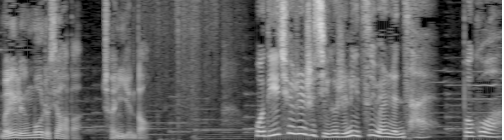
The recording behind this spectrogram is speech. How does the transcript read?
梅玲摸着下巴。沉吟道：“我的确认识几个人力资源人才，不过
